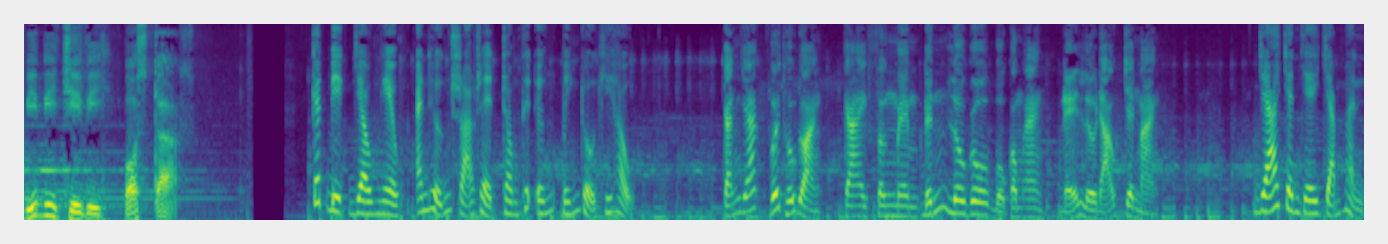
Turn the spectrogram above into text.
BBTV Postcard Cách biệt giàu nghèo ảnh hưởng rõ rệt trong thích ứng biến đổi khí hậu. Cảnh giác với thủ đoạn cài phần mềm đính logo Bộ Công an để lừa đảo trên mạng. Giá chanh dây giảm mạnh.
